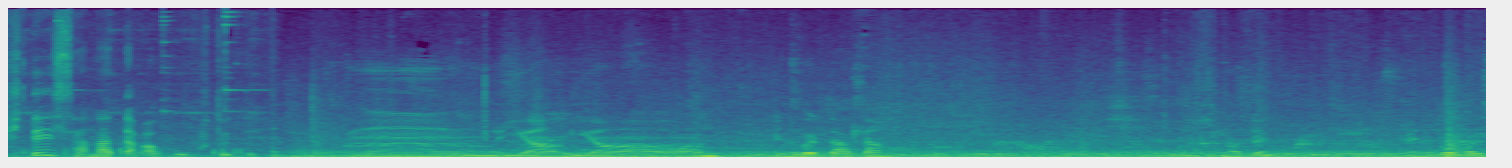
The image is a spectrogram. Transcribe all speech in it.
Гэтэл санаад байгаа хүүхдүүд. Мм, ям ям. Энэ гэр далаа. Ахнаад байна. Энэ гэр гоё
